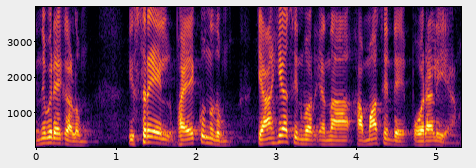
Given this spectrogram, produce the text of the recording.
എന്നിവരെക്കാളും ഇസ്രയേൽ ഭയക്കുന്നതും യാഹിയ സിൻവർ എന്ന ഹമാസിന്റെ പോരാളിയാണ്.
